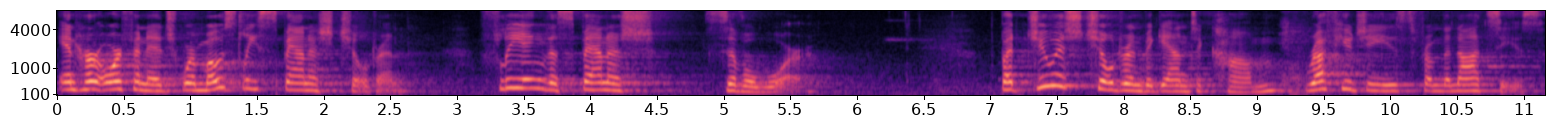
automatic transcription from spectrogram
in her orphanage were mostly Spanish children, fleeing the Spanish Civil War. But Jewish children began to come, refugees from the Nazis.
